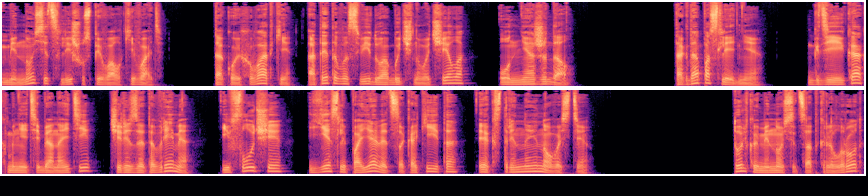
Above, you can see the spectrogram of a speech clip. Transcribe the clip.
Миносец лишь успевал кивать. Такой хватки от этого с виду обычного чела он не ожидал. Тогда последнее. Где и как мне тебя найти через это время и в случае, если появятся какие-то экстренные новости? Только Миносец открыл рот,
